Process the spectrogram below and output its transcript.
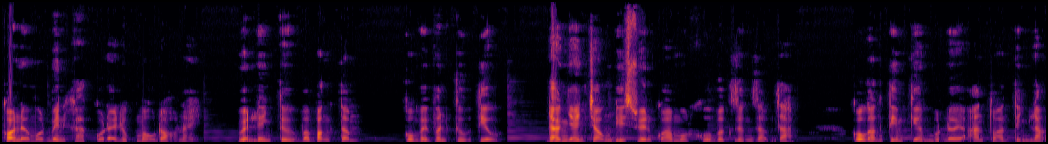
Còn ở một bên khác của đại lục màu đỏ này, Nguyễn Linh Tử và Băng Tâm cùng với Vân Cửu Tiêu đang nhanh chóng đi xuyên qua một khu vực rừng rậm rạp, cố gắng tìm kiếm một nơi an toàn tĩnh lặng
